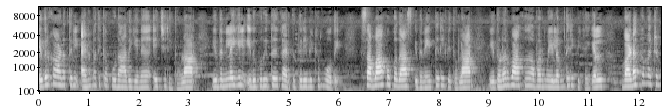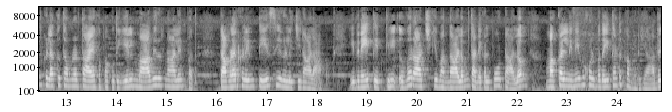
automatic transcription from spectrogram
எதிர்காலத்தில் அனுமதிக்கக்கூடாது என எச்சரித்துள்ளார். இந்த நிலையில் இது குறித்து கருத்து தெரிவிக்கும் போதே சபா குகதாஸ் இதனை தெரிவித்துள்ளார். இது தொடர்பாக அவர் மேலும் தெரிவிக்கையில் வடக்கு மற்றும் கிழக்கு தமிழர் தாயக பகுதியில் மாவீரர் நாள் என்பது தமிழர்களின் தேசிய எழுச்சி நாளாகும். இதனை தெற்கில் எவர் ஆட்சிக்கு வந்தாலும் தடைகள் போட்டாலும் மக்கள் நினைவு கொள்வதை தடுக்க முடியாது.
